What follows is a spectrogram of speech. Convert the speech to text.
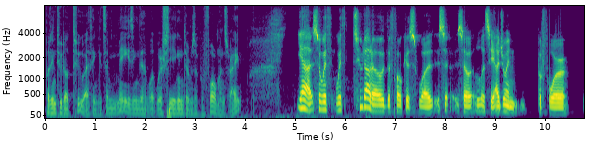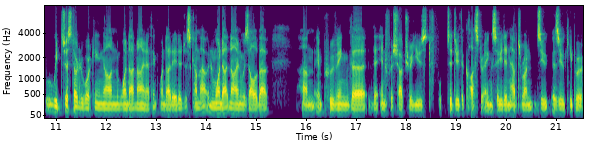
but in 2.2, I think it's amazing that what we're seeing in terms of performance, right? Yeah. So with with 2.0, the focus was so, so let's see. I joined before we just started working on 1.9. I think 1.8 had just come out, and 1.9 was all about um, improving the the infrastructure used f- to do the clustering. So you didn't have to run Zoo, a Zookeeper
